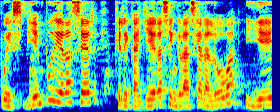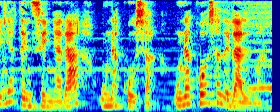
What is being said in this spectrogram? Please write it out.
pues bien pudiera ser que le cayeras en gracia a la loba y ella te enseñará una cosa, una cosa del alma.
